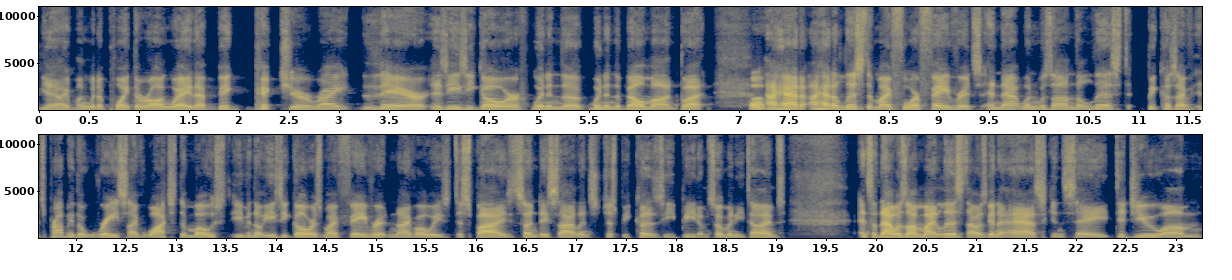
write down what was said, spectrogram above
yeah, I'm going to point the wrong way. That big picture right there is Easy Goer winning the winning the Belmont. But huh. I had I had a list of my four favorites, and that one was on the list because I've it's probably the race I've watched the most. Even though Easy Goer is my favorite, and I've always despised Sunday Silence just because he beat him so many times and so that was on my list. I was going to ask and say, did you, um,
